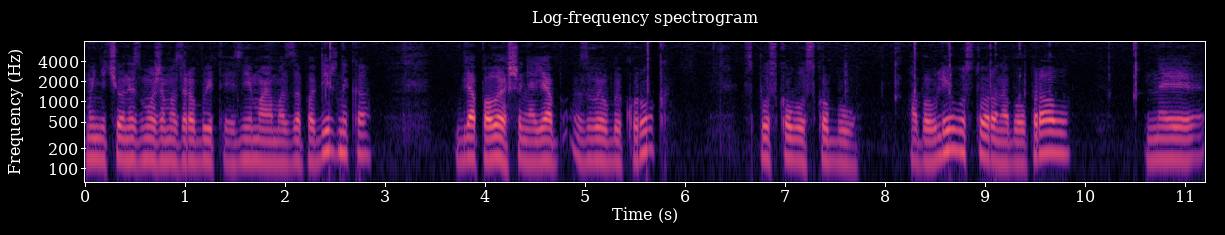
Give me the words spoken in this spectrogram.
ми нічого не зможемо зробити. Знімаємо з запобіжника. Для полегшення я б звив би курок, спускову скобу або в ліву сторону, або в праву. Не,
